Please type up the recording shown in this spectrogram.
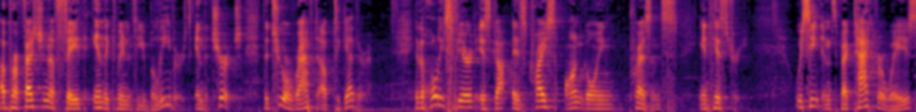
a profession of faith in the community of believers, in the church. The two are wrapped up together. And the Holy Spirit is, God, is Christ's ongoing presence in history. We see it in spectacular ways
